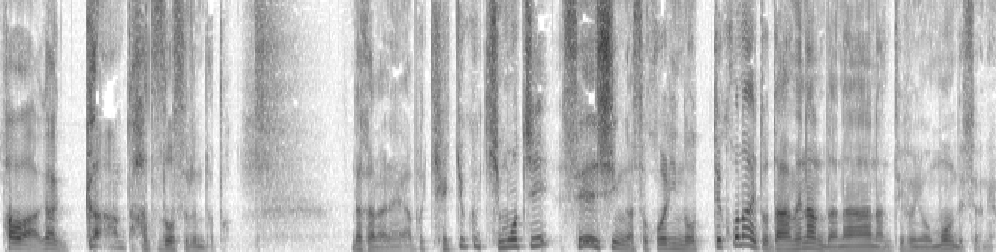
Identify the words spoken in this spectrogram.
パワーがガーンと発動するんだと。だからね、やっぱ結局気持ち、精神がそこに乗ってこないとダメなんだなぁなんていうふうに思うんですよね。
